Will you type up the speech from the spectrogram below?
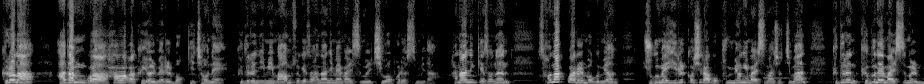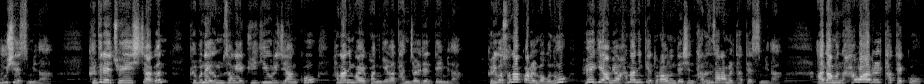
그러나 아담과 하와가 그 열매를 먹기 전에 그들은 이미 마음속에서 하나님의 말씀을 지워버렸습니다. 하나님께서는 선악과를 먹으면 죽음에 이를 것이라고 분명히 말씀하셨지만 그들은 그분의 말씀을 무시했습니다. 그들의 죄의 시작은 그분의 음성에 귀 기울이지 않고 하나님과의 관계가 단절된 때입니다. 그리고 선악과를 먹은 후 회개하며 하나님께 돌아오는 대신 다른 사람을 탓했습니다. 아담은 하와를 탓했고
